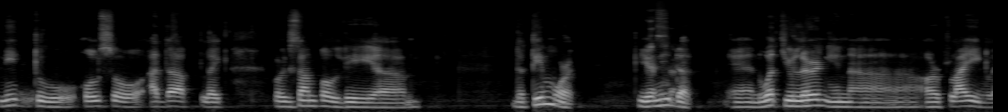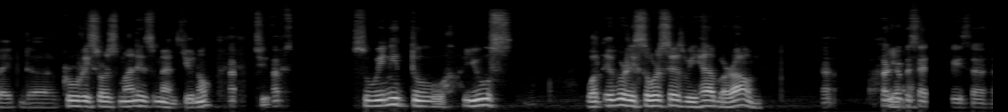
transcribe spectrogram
need to also adapt. Like, for example, the um the teamwork. You Yes, need sir. that, and what you learn in uh, our flying, like the crew resource management. You know, so, Abs- so we need to use whatever resources we have around. Hundred percent agree, sir.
